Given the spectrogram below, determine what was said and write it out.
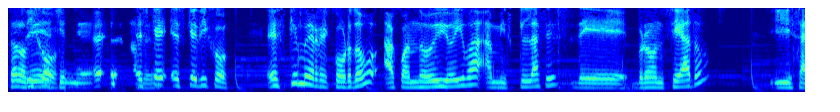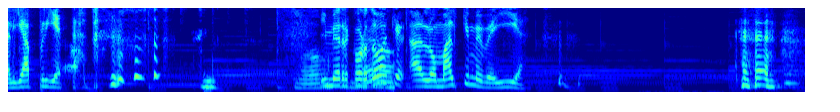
solo Dijo, vi eh, Es que, es que dijo, es que me recordó a cuando yo iba a mis clases de bronceado y salía prieta. No, Y me recordó a, que, a lo mal que me veía.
